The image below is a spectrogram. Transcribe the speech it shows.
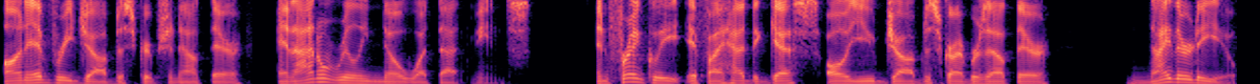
on every job description out there, and I don't really know what that means. And frankly, if I had to guess, all you job describers out there, neither do you.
